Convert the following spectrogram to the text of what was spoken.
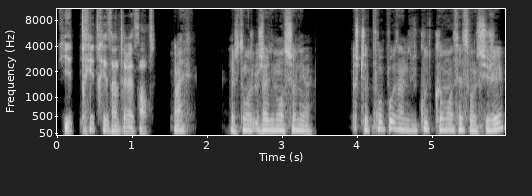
qui est très très intéressante. Ouais. Justement, j'allais le mentionner. Je te propose hein, du coup de commencer sur le sujet.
